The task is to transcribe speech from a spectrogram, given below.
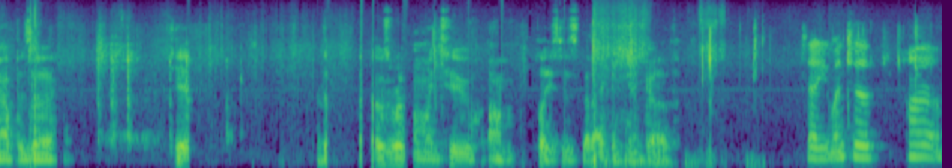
up as a kid. Those were the only two um, places that I can think of. So you went to uh,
